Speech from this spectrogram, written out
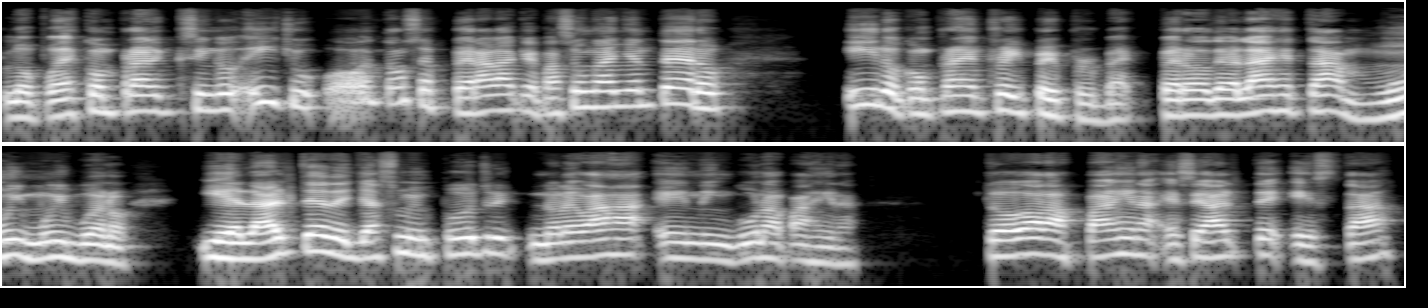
Lo puedes comprar single issue o entonces esperar a que pase un año entero y lo compras en trade paperback. Pero de verdad está muy, muy bueno. Y el arte de Jasmine Putrick no le baja en ninguna página. Todas las páginas, ese arte está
